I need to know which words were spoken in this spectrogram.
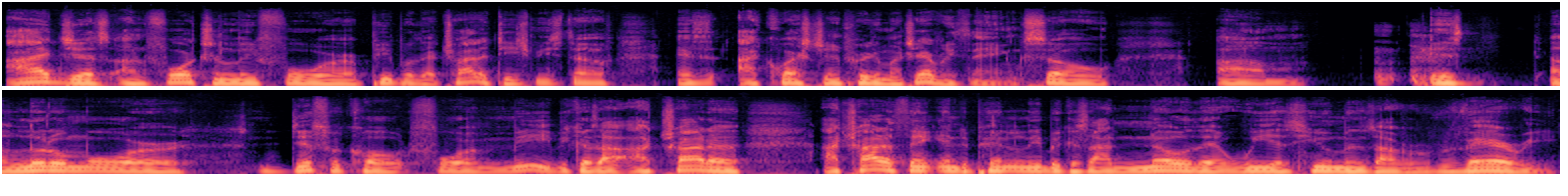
I just, unfortunately, for people that try to teach me stuff, is I question pretty much everything. So, um, is a little more difficult for me because I, I try to I try to think independently because I know that we as humans are very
